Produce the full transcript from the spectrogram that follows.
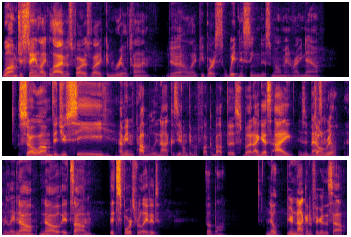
Well, I'm just saying like live as far as like in real time. You Yeah. know, like people are witnessing this moment right now. So, um, did you see? I mean, probably not because you don't give a fuck about this. But I guess I Is it Don't basketball re- related? no, no. It's Soccer. um, it's sports related. Football. Nope, you're not gonna figure this out.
